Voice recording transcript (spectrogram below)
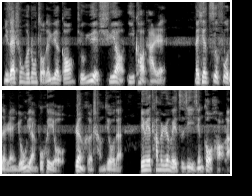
你在生活中走得越高，就越需要依靠他人。那些自负的人永远不会有任何成就的。”因为他们认为自己已经够好了。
